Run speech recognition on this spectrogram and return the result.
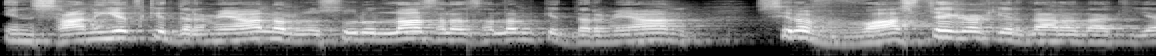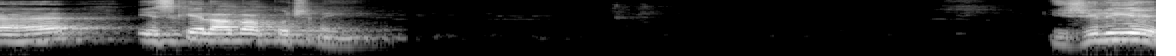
انسانیت کے درمیان اور رسول اللہ صلی اللہ علیہ وسلم کے درمیان صرف واسطے کا کردار ادا کیا ہے، اس کے علاوہ کچھ نہیں۔ اسی لیے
